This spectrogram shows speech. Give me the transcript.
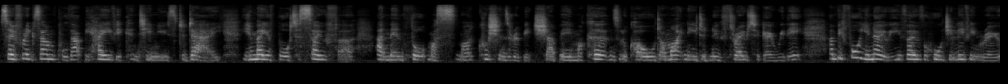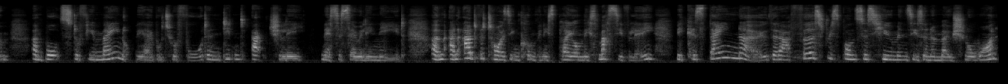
So for example, that behaviour continues today. You may have bought a sofa and then thought my, my cushions are a bit shabby, my curtains look old, I might need a new throw to go with it. And before you know it, you've overhauled your living room and bought stuff you may not be able to afford and didn't actually necessarily need. Um, and advertising companies play on this massively because they know that our first response as humans is an emotional one,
